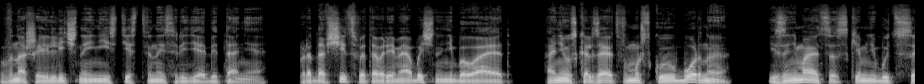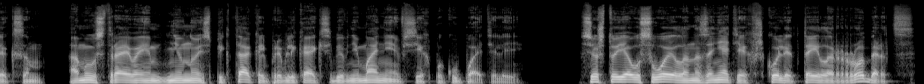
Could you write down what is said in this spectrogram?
в нашей личной неестественной среде обитания. Продавщиц в это время обычно не бывает. Они ускользают в мужскую уборную и занимаются с кем-нибудь сексом, а мы устраиваем дневной спектакль, привлекая к себе внимание всех покупателей. Все, что я усвоила на занятиях в школе Тейлор Робертс,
